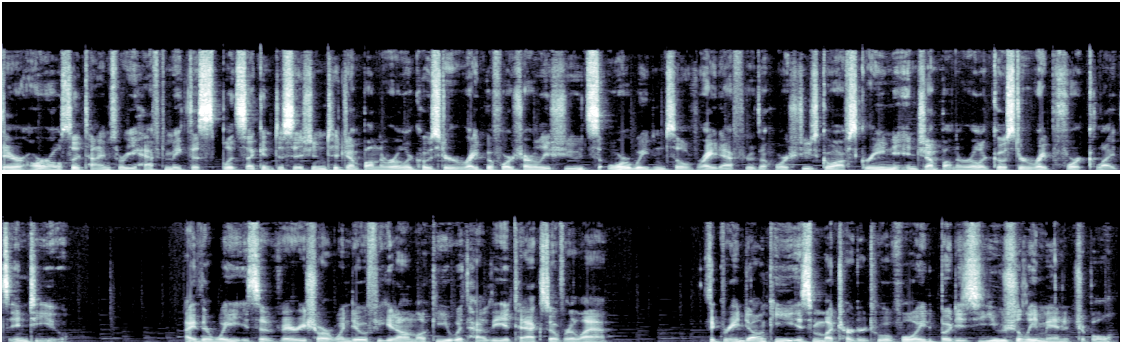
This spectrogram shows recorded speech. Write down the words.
There are also times where you have to make the split second decision to jump on the roller coaster right before Charlie shoots, or wait until right after the horseshoes go off screen and jump on the roller coaster right before it collides into you. Either way, it's a very short window if you get unlucky with how the attacks overlap. The Green Donkey is much harder to avoid, but is usually manageable.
